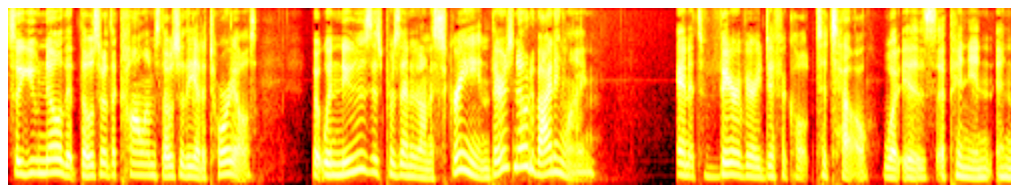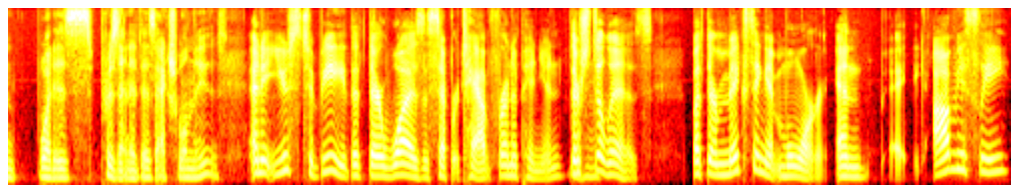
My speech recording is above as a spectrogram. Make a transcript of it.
So you know that those are the columns, those are the editorials. But when news is presented on a screen, there's no dividing line. And it's very, very difficult to tell what is opinion and what is presented as actual news. And it used to be that there was a separate tab for an opinion. There still is, but they're mixing it more. And eh, obviously,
